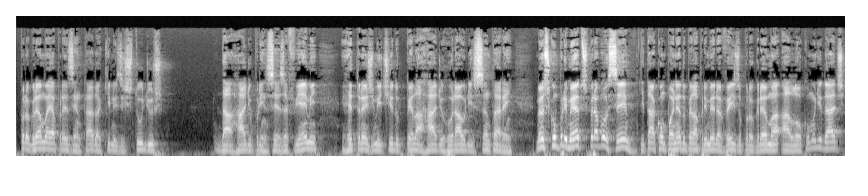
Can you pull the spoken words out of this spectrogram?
O programa é apresentado aqui nos estúdios da Rádio Princesa FM, retransmitido pela Rádio Rural de Santarém. Meus cumprimentos para você que está acompanhando pela primeira vez o programa Alô Comunidade,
